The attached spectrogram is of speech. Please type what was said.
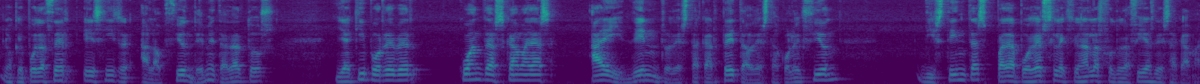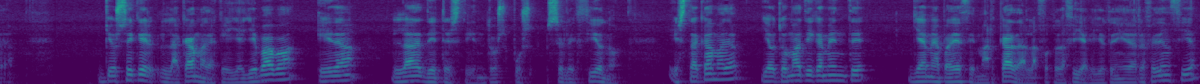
lo que puedo hacer es ir a la opción de metadatos y aquí podré ver cuántas cámaras hay dentro de esta carpeta o de esta colección distintas para poder seleccionar las fotografías de esa cámara. Yo sé que la cámara que ella llevaba era la de 300, pues selecciono esta cámara y automáticamente ya me aparece marcada la fotografía que yo tenía de referencia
